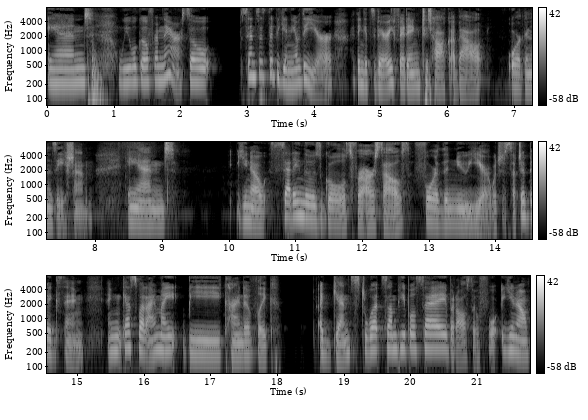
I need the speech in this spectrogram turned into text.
and we will go from there. So since it's the beginning of the year, I think it's very fitting to talk about organization and you know, setting those goals for ourselves for the new year, which is such a big thing. And guess what? I might be kind of like against what some people say, but also for, you know,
